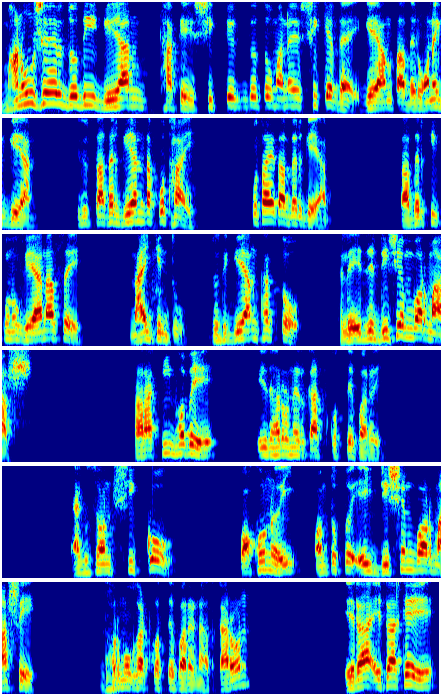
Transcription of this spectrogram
মানুষের যদি জ্ঞান থাকে শিক্ষিত তো মানে শিখে দেয়, জ্ঞান তাদের, অনেক জ্ঞান। কিন্তু তাদের জ্ঞানটা কোথায়? কোথায় তাদের জ্ঞান? তাদের কি কোনো জ্ঞান আছে? নাই কিন্তু। যদি জ্ঞান থাকতো, তাহলে এই যে ডিসেম্বর মাস, তারা কীভাবে এ ধরনের কাজ করতে পারে? একজন শিক্ষক কখনোই অন্তত এই ডিসেম্বর মাসে ধর্মঘাট করতে পারে না। কারণ এরা এটাকে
